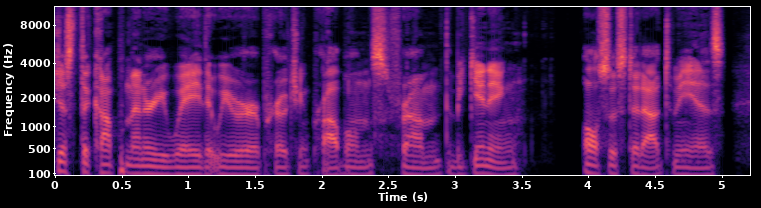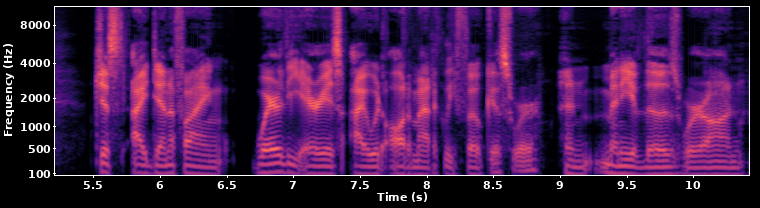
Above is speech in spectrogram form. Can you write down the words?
just the complementary way that we were approaching problems from the beginning also stood out to me as just identifying where the areas I would automatically focus were. And many of those were on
